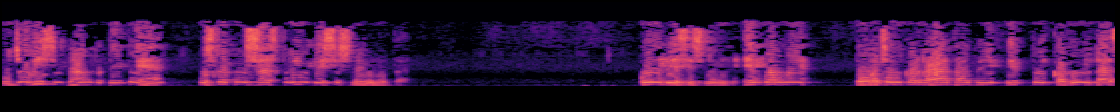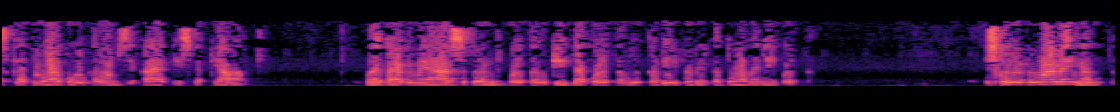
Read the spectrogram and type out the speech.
वो जो भी सिद्धांत देते हैं उसका कोई शास्त्रीय बेसिस नहीं होता। कोई बेसिस नहीं है। एक बार मैं प्रवचन कर रहा था तो एक व्यक्ति कबीर दास का दोहा बोलकर हमसे कहा कि इसका क्या अर्थ? मैं कहा कि मैं आर्स ग्रंथ पढ़ता हूँ, गीता पढ़ता हूँ, कबीर कबीर का दोहा मैं नहीं पढ़ता। इसको मैं प्रमाण नहीं मानता।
